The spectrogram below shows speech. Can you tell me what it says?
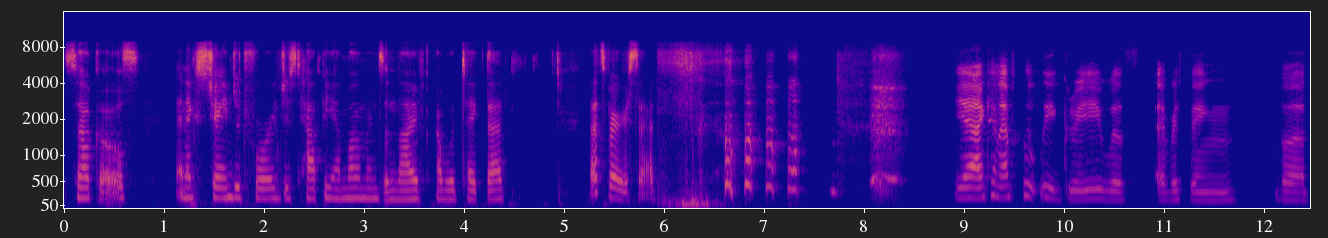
circles and exchange it for just happier moments in life, I would take that that's very sad. yeah, I can absolutely agree with everything, but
